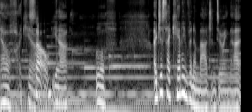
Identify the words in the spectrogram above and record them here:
Oh, I can't. So- yeah. Ugh. I just I can't even imagine doing that.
